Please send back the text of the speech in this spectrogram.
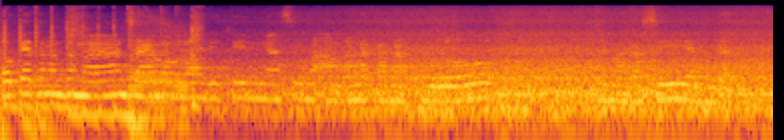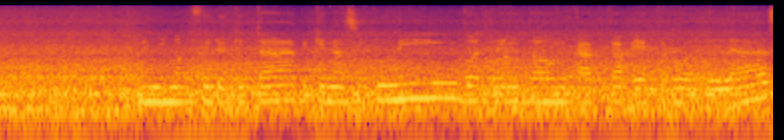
Oke teman-teman, saya mau melanjutin ngasih maaf anak-anak dulu. Terima kasih yang udah menyimak video kita bikin nasi kuning buat ulang tahun kakak yang ke-12.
